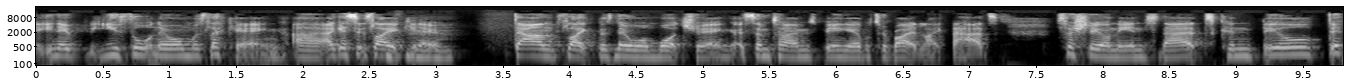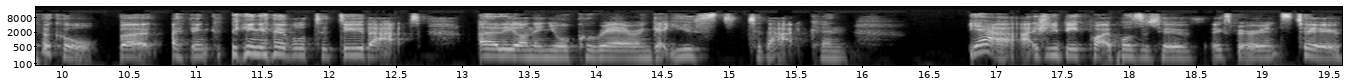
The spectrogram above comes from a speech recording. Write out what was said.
you know you thought no one was looking uh, i guess it's like mm-hmm. you know mm-hmm. dance like there's no one watching sometimes being able to write like that especially on the internet can feel difficult but i think being able to do that early on in your career and get used to that can yeah actually be quite a positive experience too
